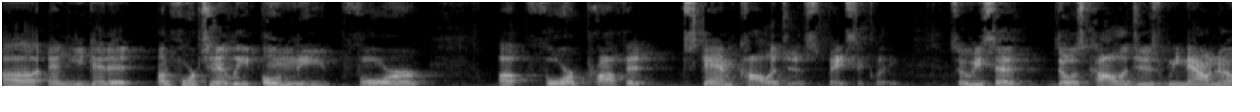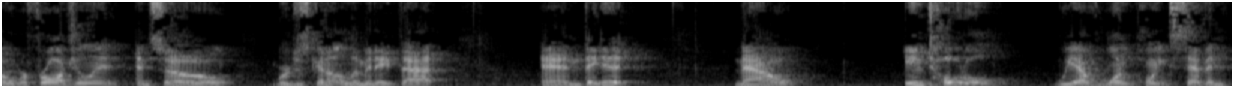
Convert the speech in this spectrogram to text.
Uh, and he did it, unfortunately, only for uh, for-profit scam colleges, basically. So he said those colleges we now know were fraudulent, and so we're just going to eliminate that. And they did. Now, in total, we have $1.7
